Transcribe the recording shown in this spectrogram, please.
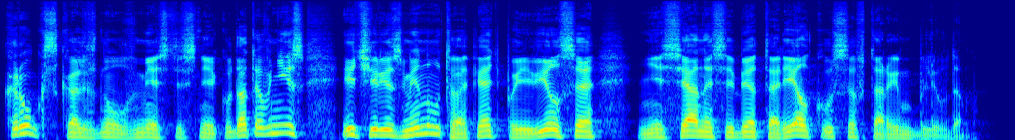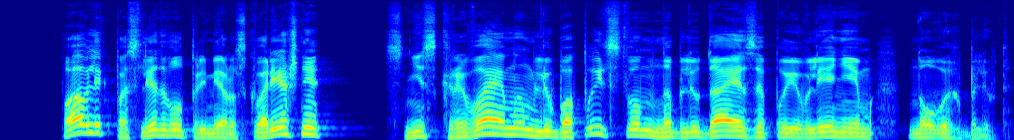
круг скользнул вместе с ней куда-то вниз и через минуту опять появился, неся на себе тарелку со вторым блюдом. Павлик последовал примеру скворешни, с нескрываемым любопытством наблюдая за появлением новых блюд.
